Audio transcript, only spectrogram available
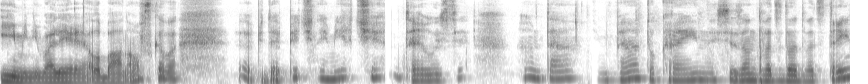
имени Валерия Лобановского. Э, Підопічний Мірчі, друзі. Ну да, чемпіонат України, сезон 22-23.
